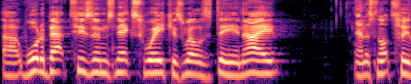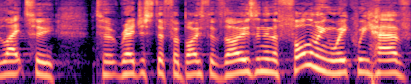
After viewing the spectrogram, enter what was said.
uh, water baptisms next week as well as DNA. And it's not too late to, to register for both of those. And then the following week, we have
